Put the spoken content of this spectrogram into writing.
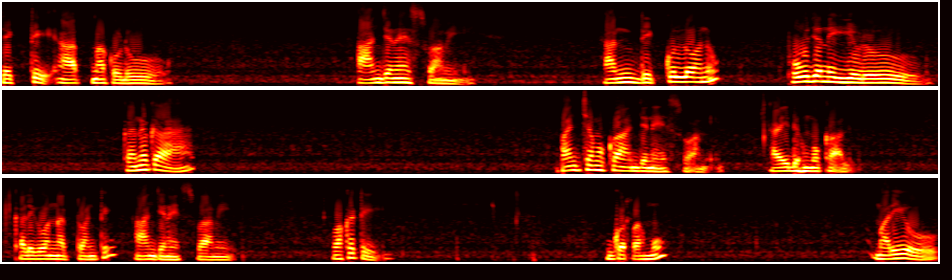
శక్తి ఆత్మకుడు. ఆంజనేయ స్వామి అన్ని దిక్కుల్లోనూ పూజనీయుడు. కనుక పంచముఖ ఆంజనేయ స్వామి ఐదు ముఖాలు కలిగి ఉన్నటువంటి ఆంజనేయ స్వామి ఒకటి గుర్రము మరియు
